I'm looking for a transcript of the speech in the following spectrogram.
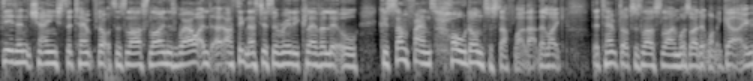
didn't change the 10th Doctor's last line as well. And I think that's just a really clever little because some fans hold on to stuff like that. They're like, the 10th Doctor's last line was, I don't want to go.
